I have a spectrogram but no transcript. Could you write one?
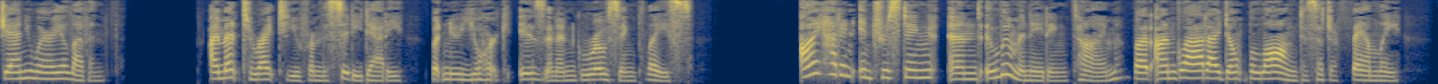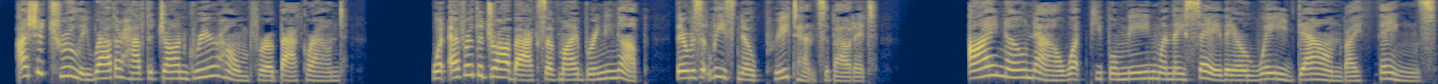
January 11th. I meant to write to you from the city, Daddy, but New York is an engrossing place. I had an interesting and illuminating time, but I'm glad I don't belong to such a family. I should truly rather have the John Grier home for a background. Whatever the drawbacks of my bringing up, there was at least no pretense about it. I know now what people mean when they say they are weighed down by things.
